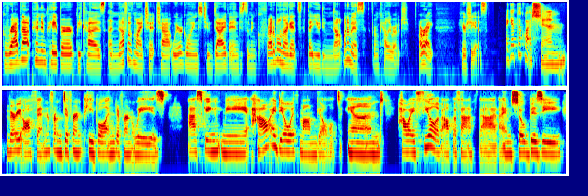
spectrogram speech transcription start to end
grab that pen and paper because enough of my chit chat. We're going to dive into some incredible nuggets that you do not want to miss from Kelly Roach. All right, here she is. I get the question very often from different people in different ways, asking me how I deal with mom guilt and how I feel about the fact that I'm so busy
